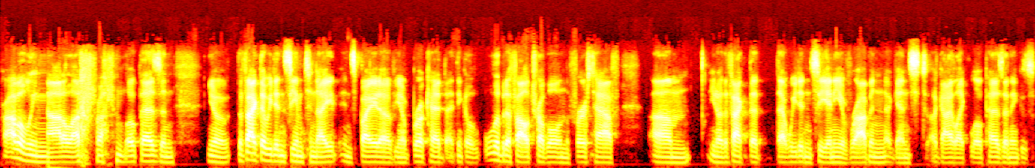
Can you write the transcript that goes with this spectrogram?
probably not a lot of Robin Lopez, and you know, the fact that we didn't see him tonight, in spite of you know, Brook had I think a little bit of foul trouble in the first half. Um, you know, the fact that that we didn't see any of Robin against a guy like Lopez, I think is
